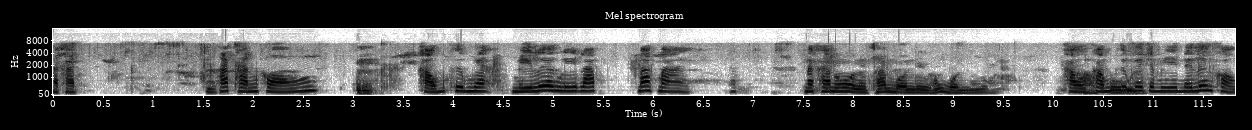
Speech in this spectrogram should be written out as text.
นะครับอาถรรพ์ของ เขาคึมเนี่ย มีเรื่องลี้ลับมากมายนะครับโน่นเลยท่านบนอยู่ข้างบนนู่นเขาเขาคำคืนปูเนี่ยจะมีในเรื่องของ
